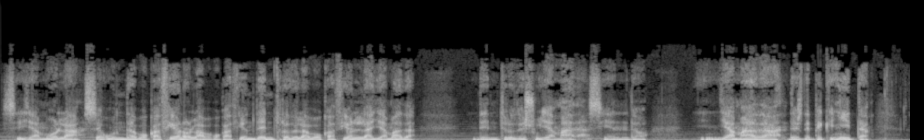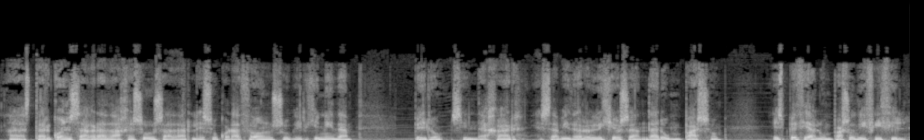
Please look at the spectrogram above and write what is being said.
se llamó la segunda vocación o la vocación dentro de la vocación, la llamada, dentro de su llamada, siendo llamada desde pequeñita a estar consagrada a Jesús, a darle su corazón, su virginidad, pero sin dejar esa vida religiosa, dar un paso especial, un paso difícil,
